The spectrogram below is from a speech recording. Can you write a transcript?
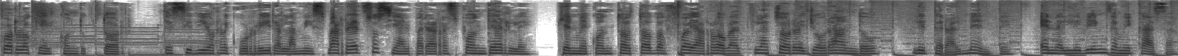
Por lo que el conductor, decidió recurrir a la misma red social para responderle, quien me contó todo fue arroba Torre llorando, literalmente, en el living de mi casa.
